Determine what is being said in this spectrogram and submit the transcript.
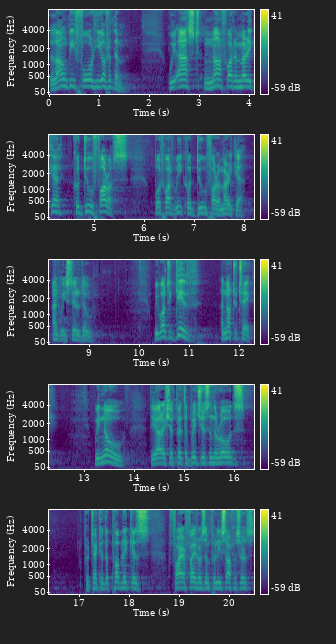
long before he uttered them. We asked not what America could do for us, but what we could do for America, and we still do. We want to give and not to take. We know the Irish have built the bridges and the roads, protected the public as firefighters and police officers.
